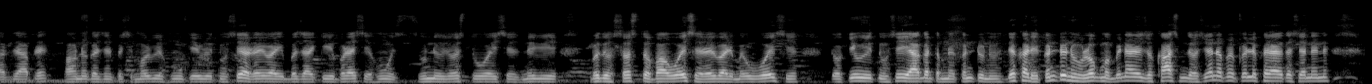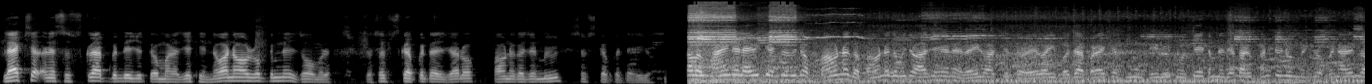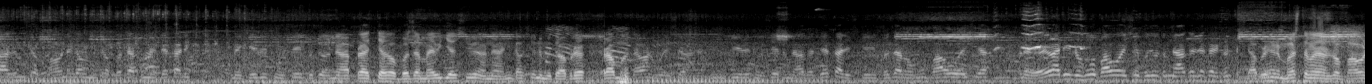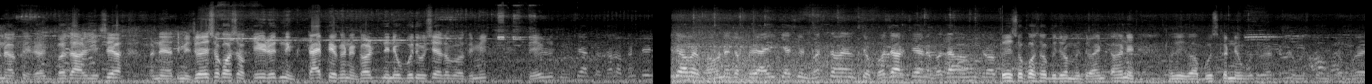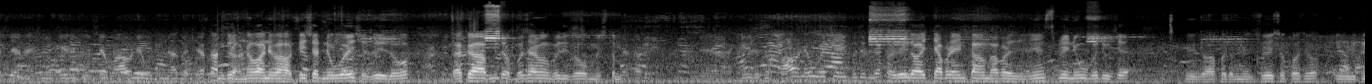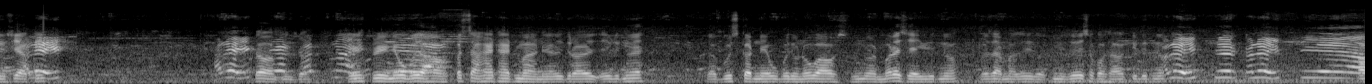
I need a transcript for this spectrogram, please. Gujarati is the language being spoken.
એટલે આપણે ભાવનગર જઈને પછી મળવી. હું કેવી રીતનું છે? રવિવારી બજાર કેવી ભરાય છે? હું જૂની વસ્તુ હોય છે, નવી બધો સસ્તો ભાવ હોય છે, રવિવારીમાં એવું હોય છે. તો કેવી રીતનું છે એ આગળ તમને કન્ટિન્યુ દેખાડી. કન્ટિન્યુ વ્લોગમાં બનાવી દેજો. ખાસ મિત્રો છે ને આપણે પહેલી ફેર આવ્યા ચેનલને લાઇક શેર અને સબસ્ક્રાઇબ કરી દેજો. તો અમારા જેથી નવા નવા વ્લોગ તમને જોવા મળે. તો સબસ્ક્રાઇબ કરતા ચાલો, ભાવનગર જઈને મળવી સબસ્ક્રાઇબ કરતા રહેજો. હવે ફાઇનલ આવી ગયા છે મિત્રો. ભાવનગર ભાવનગર મિત્રો આજે છે ને રવિવાર છે તો રવિવારી બજાર ભરાય છે. હું કેવી રીતનું છે તમને દેખાડું. કન્ટિન્યુ મિત્રો બનાવી દો આજે મિત્રો. ભાવનગર મિત્રો બજાર તમને દેખાડી. અને કેવી રીતનું છે બધું અને આપણે અત્યારે બજારમાં આવી ગયા છીએ અને ઇન્કમ છે ને મિત્રો આપણે રામમાં જવાનું હોય છે. અને કેવી રીતનું છે તમને આગળ દેખાડીશ કે બજારમાં શું ભાવ હોય છે. અને રવિવારીનો શું ભાવ હોય છે બધું તમને આગળ દેખાડી. આપણે છે ને મસ્ત મજાનો ભાવને આખી બજાર જે છે અને તમે જોઈ શકો છો કેવી રીતની ટાઈપિંગ અને ગળદની ને એવું બધું છે. તો તમે એવી રીતનું છે તો ચાલો કન્ટિન્યુ હવે ભાવનગર ફરી આવી ગયા છે મસ્ત બજાર છે અને બજારમાં મિત્રો જોઈ શકો છો મિત્રો મિત્રો કહે ને બધી પુષ્કર એવું બધું કેટલું વસ્તુ મિત્રો મળે છે અને એની રીતનું છે ભાવ ને એવું તમને આગળ મિત્રો નવા નવા ટી શર્ટ ને એવું હોય છે જોઈ જુઓ બાકી આ મિત્રો બજારમાં બધી જો મસ્ત ભાવ ને એવું છે એ બધું દેખાડ જોઈ દો અત્યારે આપણે ઇન્કમ આપણે ને એવું બધું છે. જોઈ દો આખો તમને જોઈ શકો છો એવી રીતનું છે આખી. તો મિત્રો હેન્ડ ને એવું બધું પચાસ સાઠ સાઠમાં ને મિત્રો એવી રીતનું છે ને એવું બધું નવું આવે સુંદર મળે છે એવી રીતનું બજારમાં જઈ દો તમે જોઈ શકો છો આખી રીતનો.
